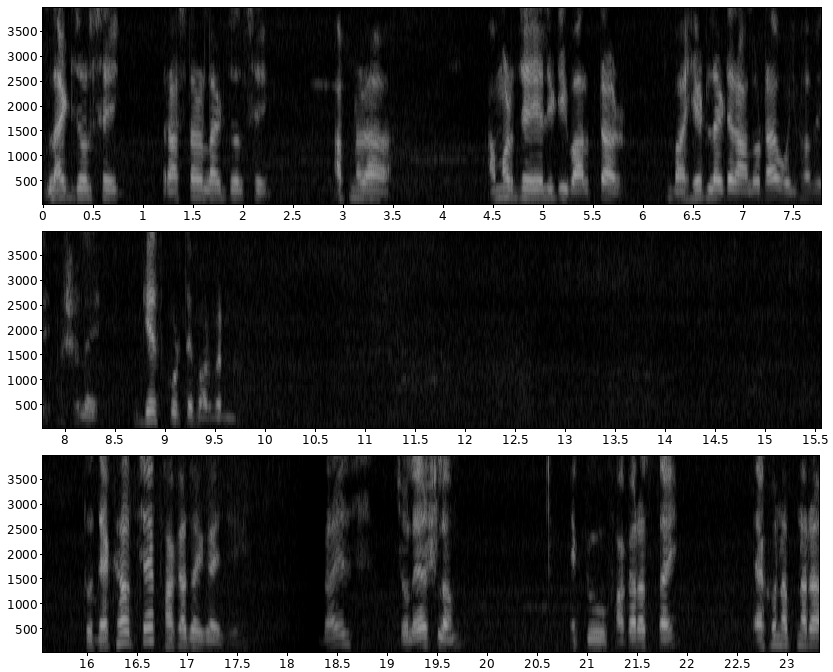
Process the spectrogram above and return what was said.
লাইট জ্বলছে, রাস্তার লাইট জ্বলছে। আপনারা, আমার যে এলইডি বাল্বটার বা হেডলাইটের আলোটা ওইভাবে আসলে গেজ করতে পারবেন না। তো দেখা হচ্ছে ফাঁকা জায়গায় যে গাইজ চলে আসলাম। একটু ফাঁকা রাস্তায়। এখন আপনারা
